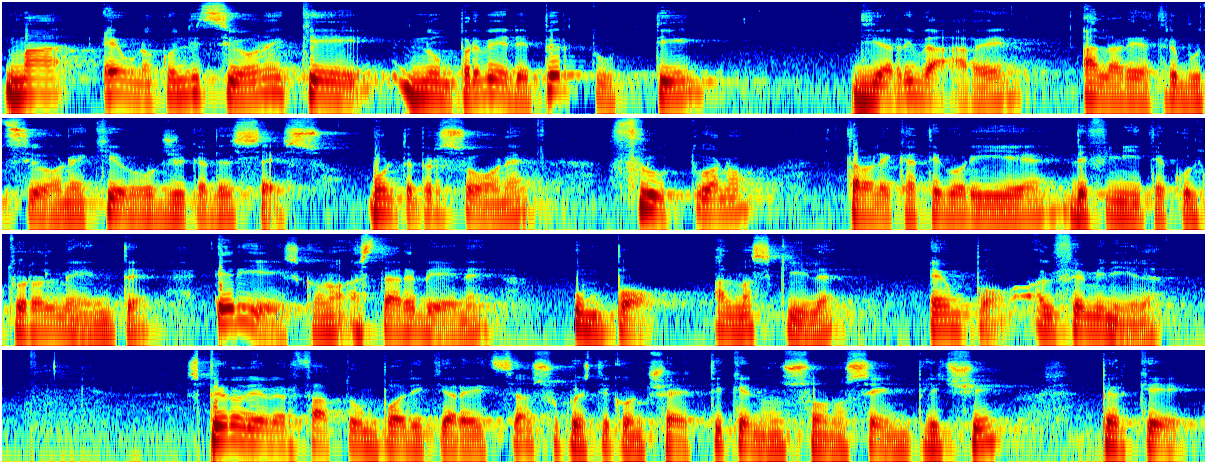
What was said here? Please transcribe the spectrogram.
ma è una condizione che non prevede per tutti di arrivare alla riattribuzione chirurgica del sesso. Molte persone fluttuano tra le categorie definite culturalmente e riescono a stare bene un po' al maschile e un po' al femminile. Spero di aver fatto un po' di chiarezza su questi concetti che non sono semplici perché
